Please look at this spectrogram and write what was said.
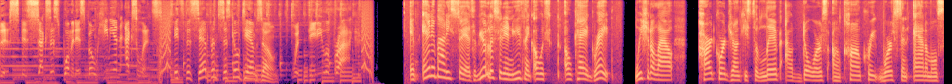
This is Sexist Womanist Bohemian Excellence. It's the San Francisco Dam Zone with Dee Dee LaFrac. If anybody says, if you're listening and you think, oh, it's okay, great, we should allow hardcore junkies to live outdoors on concrete worse than animals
